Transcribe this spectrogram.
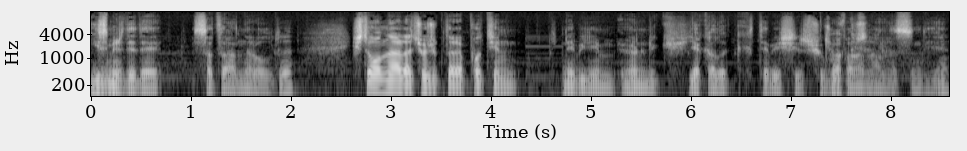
İzmir'de de satılanlar oldu. İşte onlarla çocuklara potin, ne bileyim önlük, yakalık, tebeşir, şu falan güzel. alınsın diye.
